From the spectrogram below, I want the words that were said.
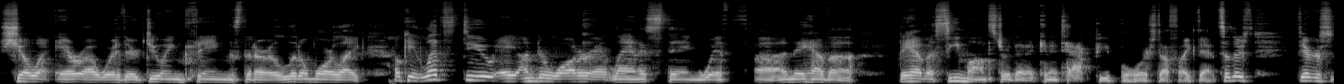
Showa era where they're doing things that are a little more like, okay, let's do a underwater Atlantis thing with, uh, and they have a they have a sea monster that can attack people or stuff like that. So there's there's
